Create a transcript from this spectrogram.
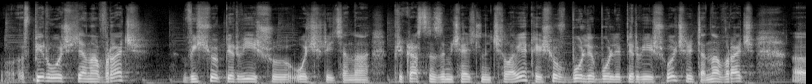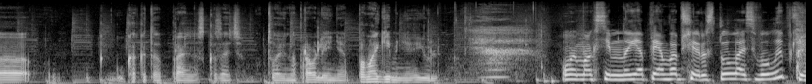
в первую очередь она врач, в еще первейшую очередь она прекрасный, замечательный человек, а еще в более-более первейшую очередь она врач, э, как это правильно сказать, твое направление. Помоги мне, Юль. Ой, Максим, ну я прям вообще расплылась в улыбке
